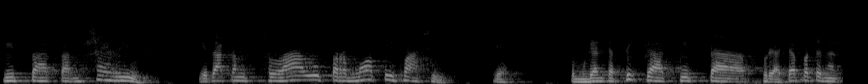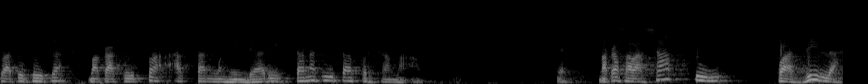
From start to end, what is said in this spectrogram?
kita akan serius. Kita akan selalu termotivasi. Ya. Kemudian ketika kita berhadapan dengan suatu dosa, maka kita akan menghindari karena kita bersama Allah. Ya. Maka salah satu fadilah.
